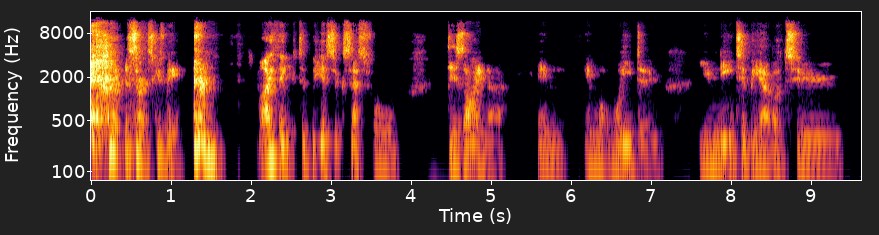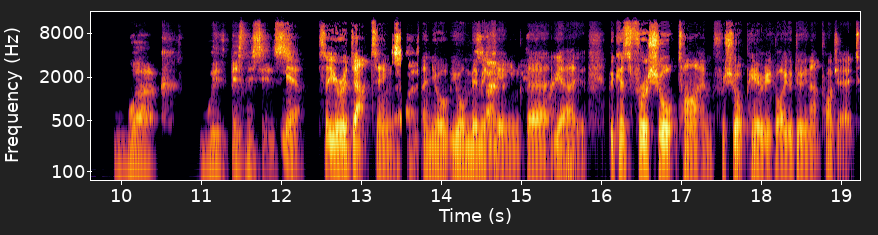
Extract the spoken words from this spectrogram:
sorry, excuse me, I think to be a successful designer in in what we do, you need to be able to work with businesses. yeah so you're adapting So- and you're you're mimicking the yeah because for a short time for a short period while you're doing that project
